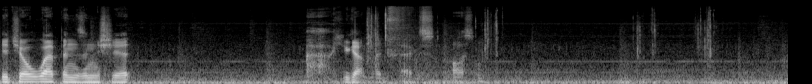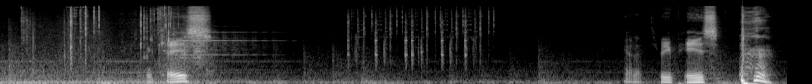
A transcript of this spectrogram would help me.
Get your weapons and shit. Ah, you got med packs. Awesome. The case. Got a three piece.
